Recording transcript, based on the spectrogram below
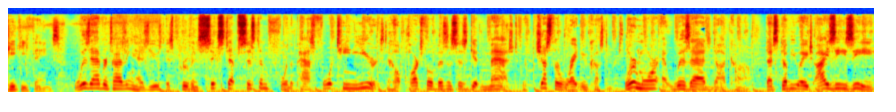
geeky things. Whizz Advertising has used its proven six step system for the past 14 years to help Clarksville businesses get matched with just the right new customers. Learn more at whizzads.com. That's W H I Z Z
